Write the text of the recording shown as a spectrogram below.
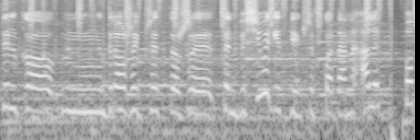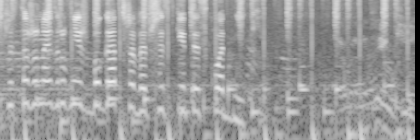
tylko mm, drożej przez to, że ten wysiłek jest większy wkładany, ale poprzez to, że ona jest również bogatsza we wszystkie te składniki. Dzięki.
